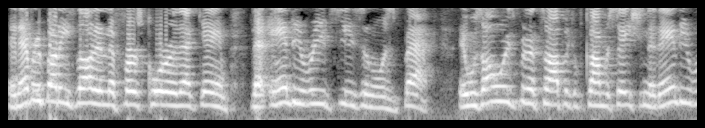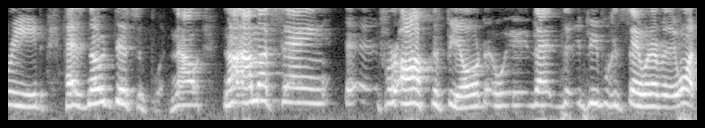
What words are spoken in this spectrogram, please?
And everybody thought in the first quarter of that game that Andy Reid's season was back. It was always been a topic of conversation that Andy Reid has no discipline. Now, now I'm not saying uh, for off the field uh, that people can say whatever they want.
